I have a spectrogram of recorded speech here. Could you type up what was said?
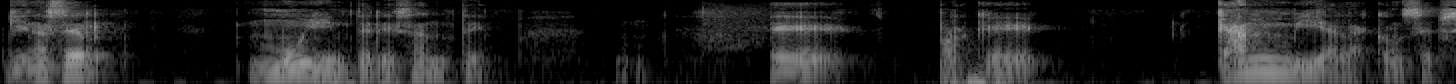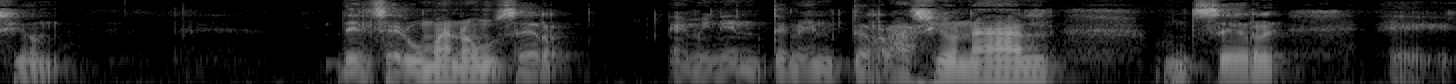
viene a ser muy interesante, eh, porque cambia la concepción del ser humano a un ser eminentemente racional, un ser eh,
